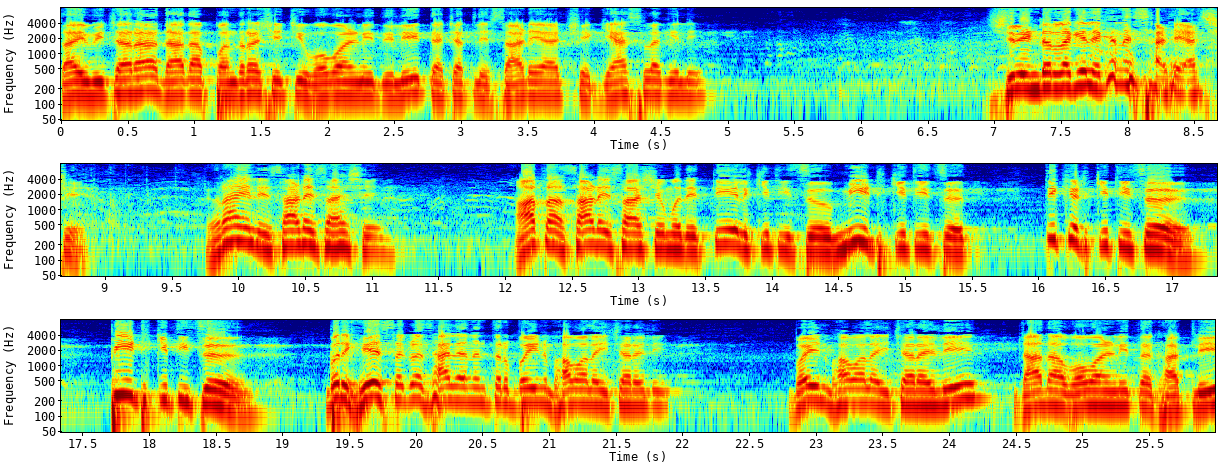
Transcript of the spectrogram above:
ताई विचारा दादा पंधराशेची ओवाळणी दिली त्याच्यातले साडेआठशे गॅसला गेले. सिलेंडरला गेले का नाही साडेआठशे? राहिले साडेसहाशे. आता साडेसहाशे मध्ये तेल कितीचं मीठ कितीचं तिखट कितीचं पीठ कितीचं? बरं हे सगळं झाल्यानंतर बहीण भावाला विचारायली. बहीण भावाला विचारायली दादा ववाळणी तर घातली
